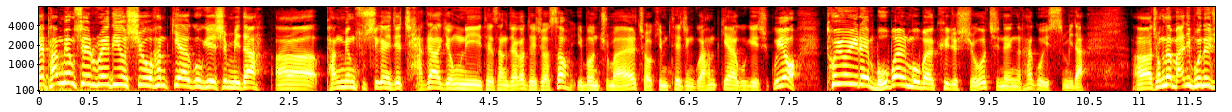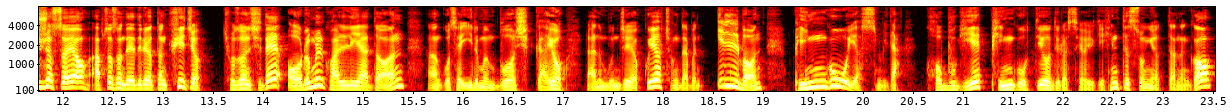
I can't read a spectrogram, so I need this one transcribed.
네, 박명수의 라디오쇼 함께하고 계십니다. 아, 박명수 씨가 이제 자가 격리 대상자가 되셔서 이번 주말 저 김태진과 함께하고 계시고요. 토요일에 모발 모발 퀴즈쇼 진행을 하고 있습니다. 아, 정답 많이 보내주셨어요. 앞서서 내드렸던 퀴즈. 조선시대 얼음을 관리하던 아, 곳의 이름은 무엇일까요? 라는 문제였고요. 정답은 1번 빙고였습니다. 거북이의 빙고 띄워드렸어요. 이게 힌트송이었다는 거.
